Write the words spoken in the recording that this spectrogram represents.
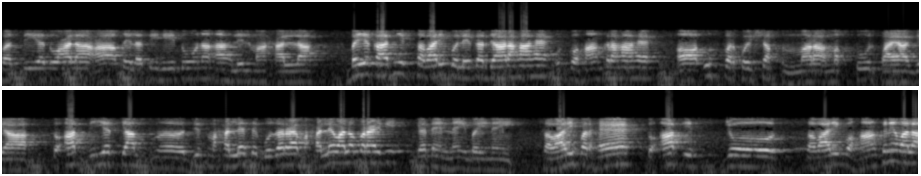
فَالدِّيَةُ عَلَى عَاقِلَتِهِ دُونَ أَهْلِ الْمَحَلَّةِ بھئی ایک آدمی ایک سواری کو لے کر جا رہا ہے، اس کو ہانک رہا ہے اور اس پر کوئی شخص مرا، مقتول پایا گیا۔ تو اب دیت کیا جس محلے سے گزر رہا ہے، محلے والوں پر آئے گی؟ کہتے ہیں، نہیں بھئی، نہیں، سواری پر ہے۔ تو اب اس جو سواری کو ہانکنے والا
